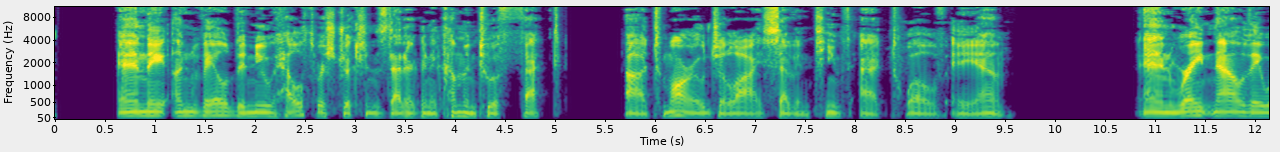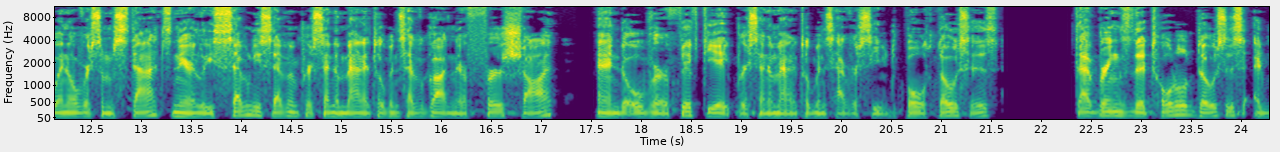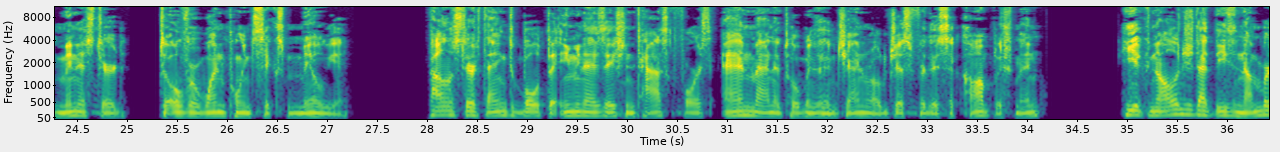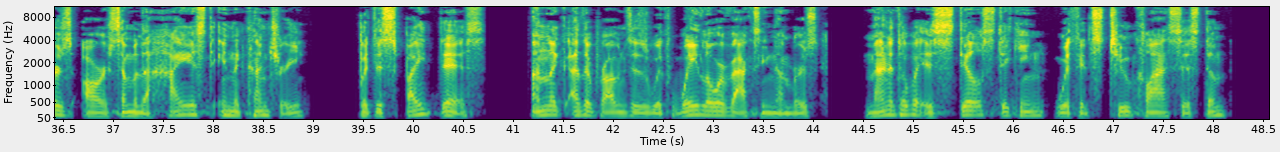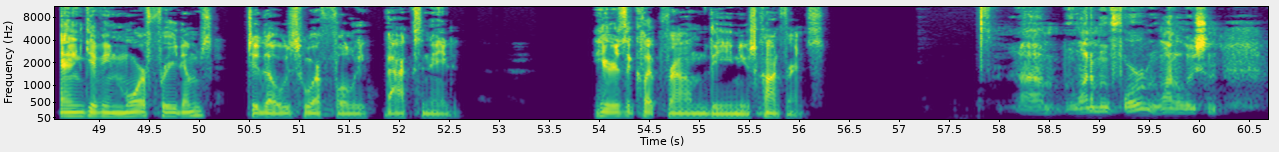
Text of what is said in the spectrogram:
and they unveiled the new health restrictions that are going to come into effect uh, tomorrow, July 17th at 12 a.m. And right now, they went over some stats. Nearly 77% of Manitobans have gotten their first shot and over 58% of Manitobans have received both doses. That brings the total doses administered to over 1.6 million. Pallister thanked both the Immunization Task Force and Manitobans in general just for this accomplishment. He acknowledged that these numbers are some of the highest in the country, but despite this, unlike other provinces with way lower vaccine numbers, Manitoba is still sticking with its two class system and giving more freedoms to those who are fully vaccinated. Here's a clip from the news conference. Um, we want to move forward. We want to loosen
